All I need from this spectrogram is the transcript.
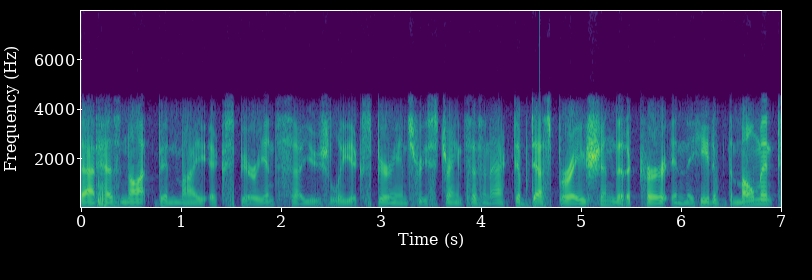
that has not been my experience. I usually experience restraints as an act of desperation that occur in the heat of the moment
